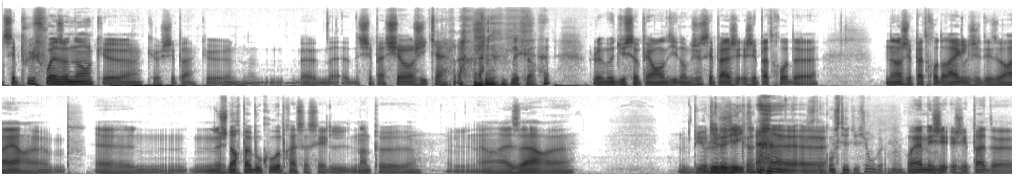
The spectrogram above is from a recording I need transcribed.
c'est plus foisonnant que, que je sais pas, que. je sais pas, chirurgical. D'accord. Le modus operandi. Donc je sais pas, j'ai pas trop de. Non, j'ai pas trop de règles, j'ai des horaires. Euh, je dors pas beaucoup, après, ça c'est un peu un hasard euh, biologique. Euh, C'est la constitution, quoi. Ouais. Mais j'ai pas de.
